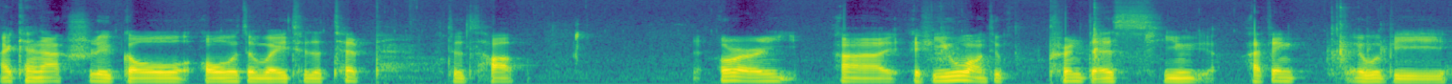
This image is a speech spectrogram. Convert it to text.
I can actually go all the way to the tip to the top. Or uh, if you want to print this, you I think it would be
